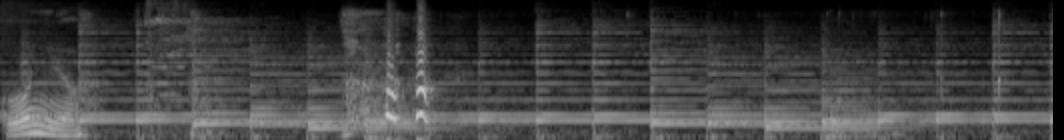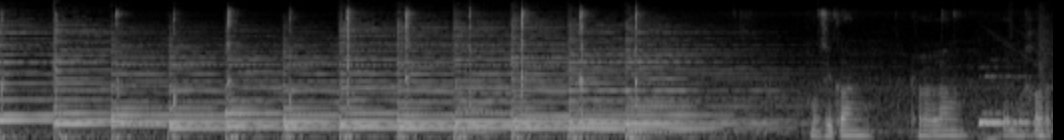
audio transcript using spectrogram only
Coño. Musicón, rolón, el mejor.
